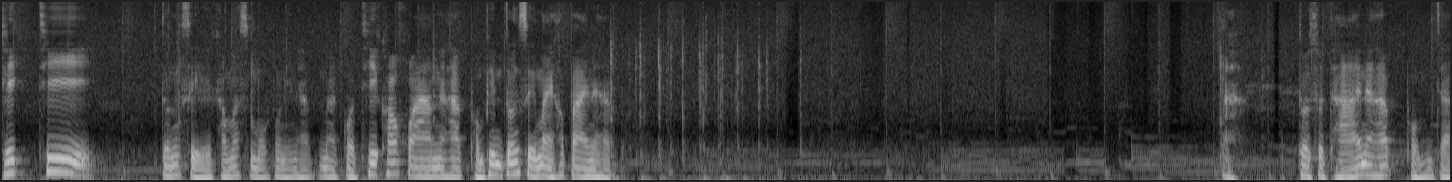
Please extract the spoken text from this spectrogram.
คลิกที่ตัวหนังสือคำว่า smoke ตรงนี้นะครับ มากดที่ข้อความนะครับ ผมพิมพ์ตัวหนังสือใหม่เข้าไปนะครับ ตัวสุดท้ายนะครับ ผมจะ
